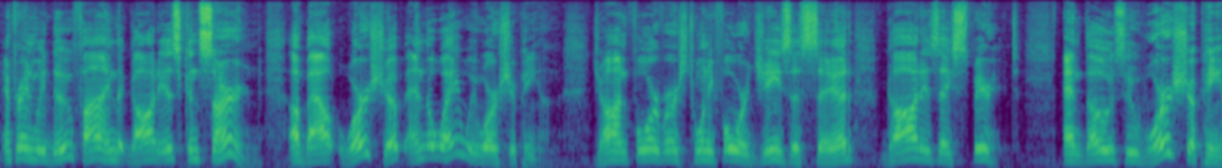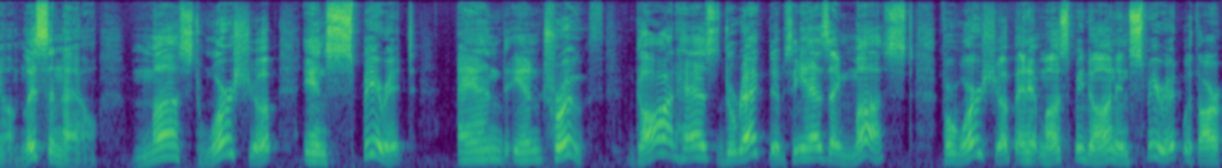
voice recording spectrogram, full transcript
And friend, we do find that God is concerned about worship and the way we worship Him. John 4 verse 24, Jesus said, God is a Spirit, and those who worship Him, listen now, must worship in spirit and in truth. God has directives. He has a must for worship and it must be done in spirit with our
